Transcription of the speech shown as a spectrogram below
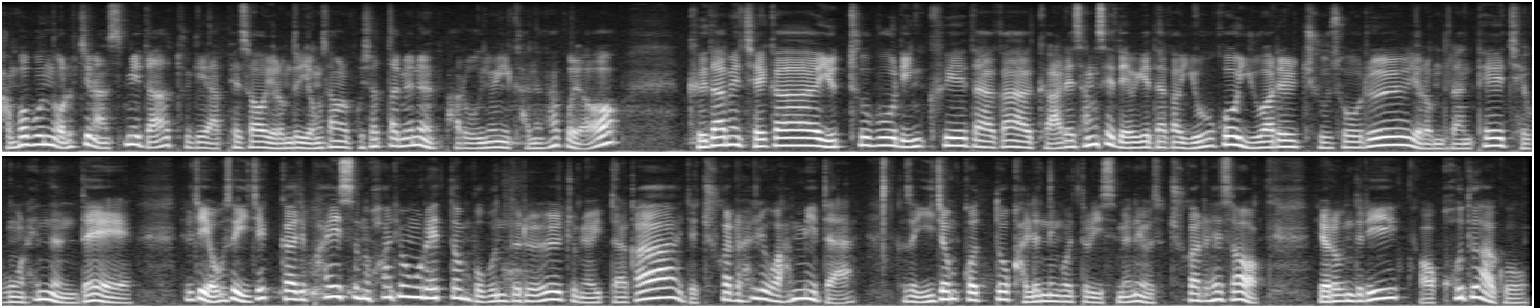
방법은 어렵지는 않습니다. 두 개 앞에서 여러분들이 영상을 보셨다면 바로 응용이 가능하고요 그 다음에 제가 유튜브 링크에다가 그 아래 상세 내역에다가 요거 URL 주소를 여러분들한테 제공을 했는데 실제 여기서 이제까지 파이썬 활용으로 했던 부분들을 좀 여기다가 이제 추가를 하려고 합니다. 그래서 이전 것도 관련된 것들이 있으면 여기서 추가를 해서 여러분들이 어, 코드하고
